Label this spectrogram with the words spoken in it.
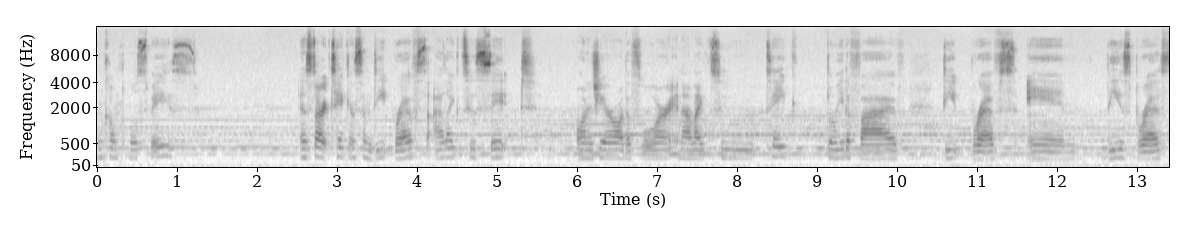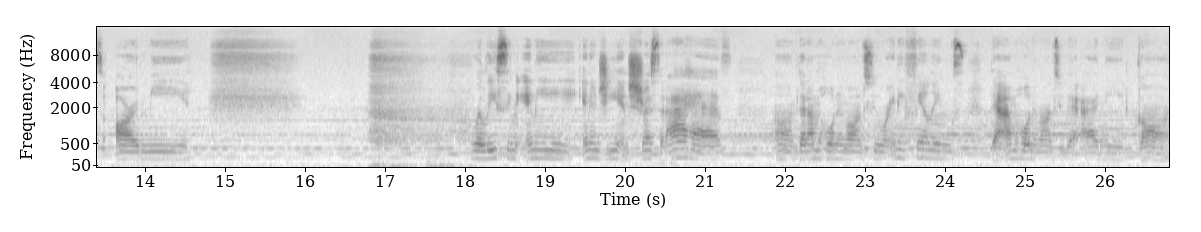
and comfortable space and start taking some deep breaths. I like to sit on a chair or the floor and I like to take three to five deep breaths, and these breaths are me releasing any energy and stress that I have um, that I'm holding on to, or any feelings that I'm holding on to that I need gone.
